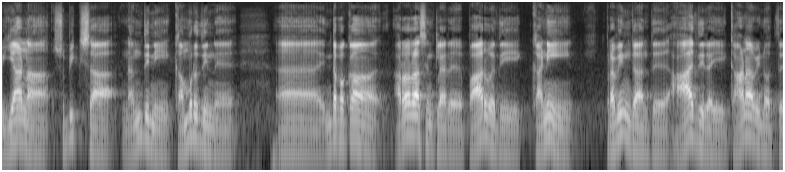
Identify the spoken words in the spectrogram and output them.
வியானா சுபிக்ஷா நந்தினி கமருதின்னு இந்த பக்கம் அரோரா சின்க்ளர் பார்வதி கனி பிரவீன்காந்த் ஆதிரை கானா வினோத்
